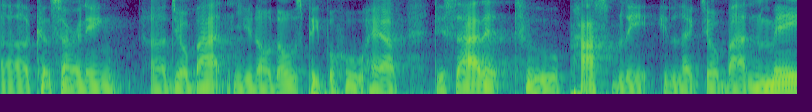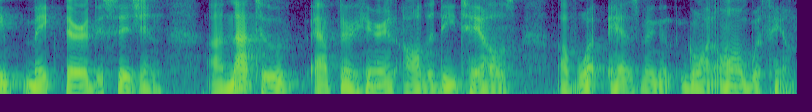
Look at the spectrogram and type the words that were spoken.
uh, concerning uh, Joe Biden. You know, those people who have decided to possibly elect Joe Biden may make their decision uh, not to after hearing all the details of what has been going on with him.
